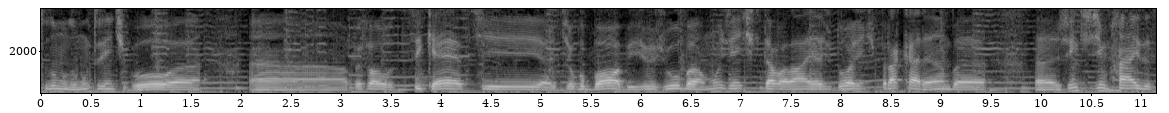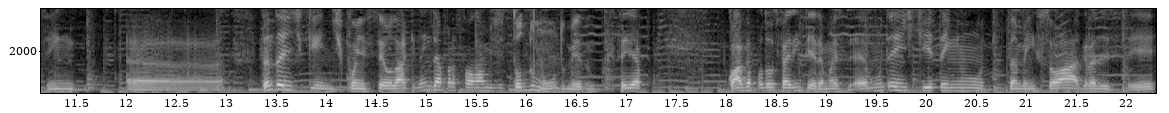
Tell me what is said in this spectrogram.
todo mundo muito gente boa. Ah, o pessoal do Seacast, eh, Diogo Bob, Jujuba, um monte de gente que tava lá e ajudou a gente pra caramba. Ah, gente demais, assim. Ah, tanta gente que a gente conheceu lá que nem dá pra falar o nome de todo mundo mesmo, porque seria quase a podosfera inteira, mas é muita gente que tem um, também só a agradecer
